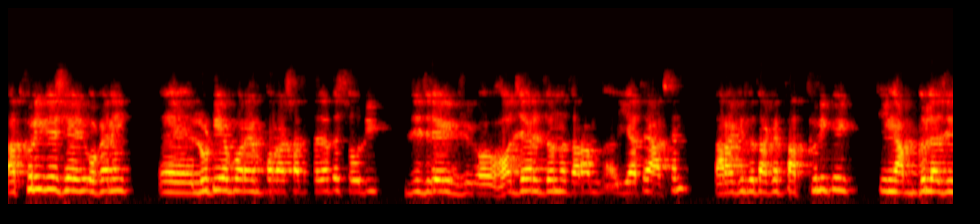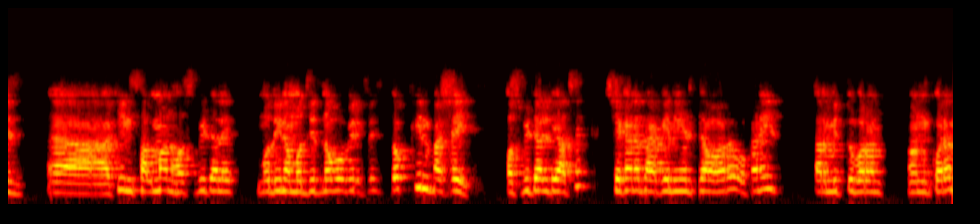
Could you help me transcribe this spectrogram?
তাৎক্ষণিক যে সে ওখানে লুটিয়ে পড়েন, পড়ার সাথে সাথে সৌদি যে হজের জন্য যারা ইয়াতে আছেন, তারা কিন্তু তাকে তাৎক্ষণিকই কিং আব্দুল আজিজ কিং সালমান হসপিটালে মদিনা মসজিদ নববীর দক্ষিণ পাশেই হসপিটালটি আছে। সেখানে তাকে নিয়ে যাওয়া হলো ওখানেই তার মৃত্যুবরণ করেন।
